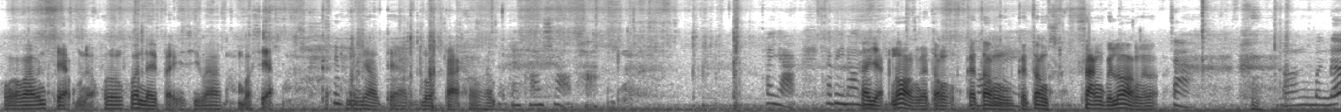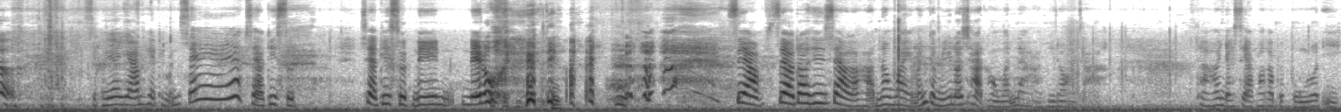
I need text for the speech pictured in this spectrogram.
ผมก็ว่ามันแสบหมดแล้วคุณลองคนใดไปก็สิว่าบ่แสบก็มันแล้วแต่รสปากเขาครับไม่ค่อยชอบค่ะ ถ้าอยากถ้าพี่น้องถ้าอยากลองก็ต้องก็ต้องก็ต้องสั่งไปลองแล้ว จ้ะลองเบิ่งเด้อสิ พยายามเห็ดให้มันแซ่บแซ่บที่สุดแซ่บที่สุดในในโลกที่ได้แซ่บแซ่บเท่าที่แซ่บแล้วค่ะน้องใหม่มันก็มีรสชาติของมันนะคะพี่น้องจ้าถ้าเขาอยากแซ่บเขาก็ไปปรุงรสอีก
